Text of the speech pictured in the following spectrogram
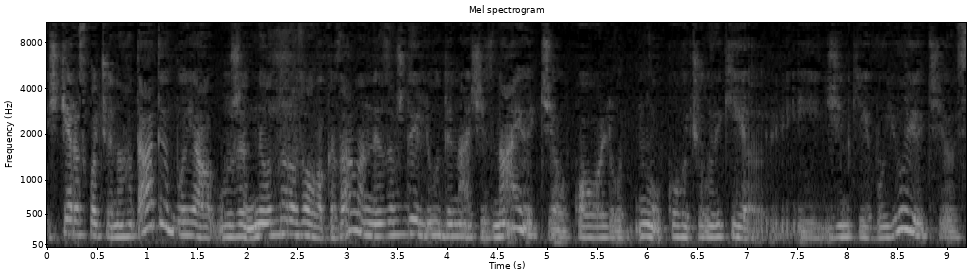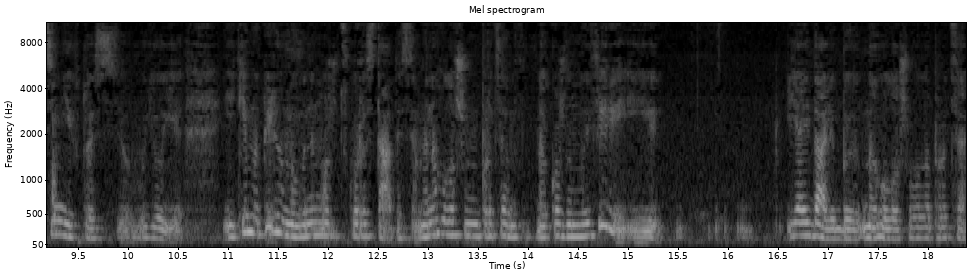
ще раз хочу нагадати, бо я вже неодноразово казала, не завжди люди наші знають, у кого люд, ну, у кого чоловіки і жінки воюють, в сім'ї хтось воює, якими пільгами вони можуть скористатися. Ми наголошуємо про це на кожному ефірі, і я й далі би наголошувала про це.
